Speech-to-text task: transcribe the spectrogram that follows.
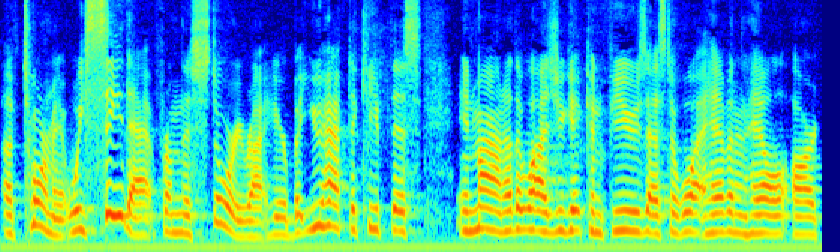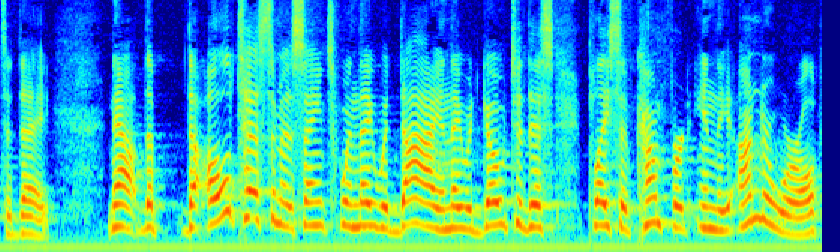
of torment. We see that from this story right here, but you have to keep this in mind. Otherwise, you get confused as to what heaven and hell are today. Now, the, the Old Testament saints, when they would die and they would go to this place of comfort in the underworld,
